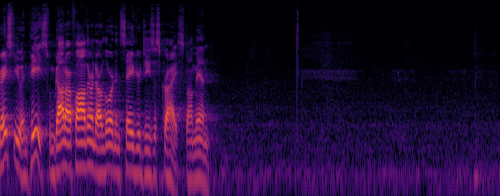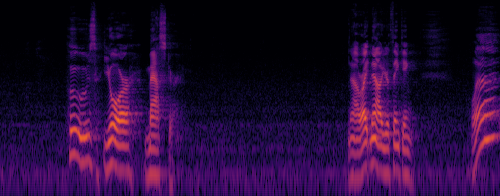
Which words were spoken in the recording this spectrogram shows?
Grace to you and peace from God our Father and our Lord and Savior Jesus Christ. Amen. Who's your master? Now, right now, you're thinking, what?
